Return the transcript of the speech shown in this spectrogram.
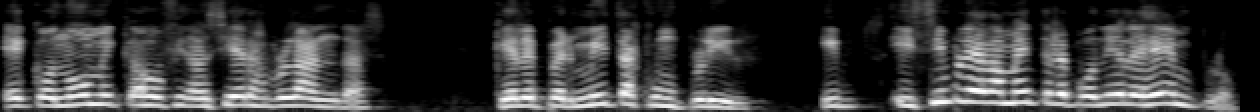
económicas o financieras blandas que le permita cumplir. Y, simplemente le ponía el ejemplo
